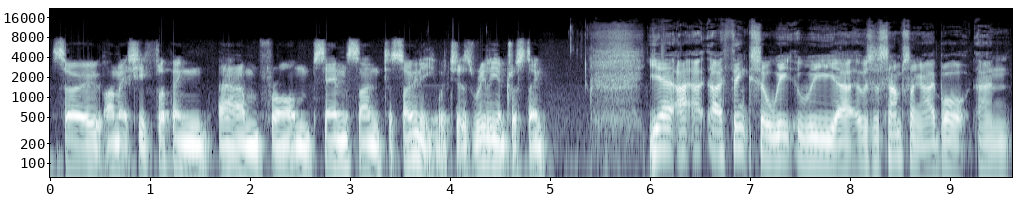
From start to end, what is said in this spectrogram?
So I'm actually flipping um, from Samsung to Sony, which is really interesting. Yeah, I, I think so. We we uh, it was a Samsung I bought, and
